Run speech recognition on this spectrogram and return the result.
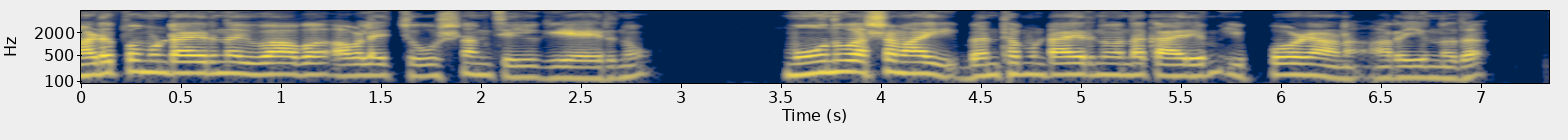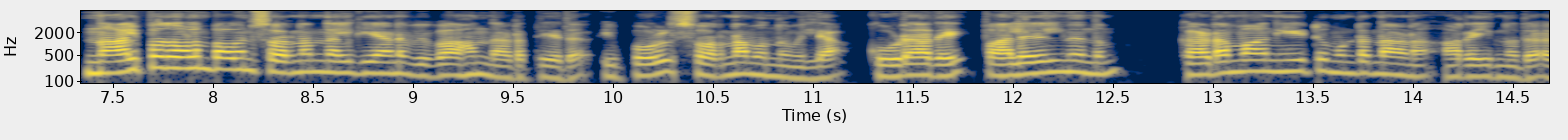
അടുപ്പമുണ്ടായിരുന്ന യുവാവ് അവളെ ചൂഷണം ചെയ്യുകയായിരുന്നു. മൂന്ന് വർഷമായി ബന്ധമുണ്ടായിരുന്നുവെന്ന കാര്യം ഇപ്പോഴാണ് അറിയുന്നത്. നാൽപ്പതോളം പവൻ സ്വർണം നൽകിയാണ് വിവാഹം നടത്തിയത്. ഇപ്പോൾ സ്വർണമൊന്നുമില്ല. കൂടാതെ പലരിൽ നിന്നും കടം വാങ്ങിയിട്ടുമുണ്ടെന്നാണ് അറിയുന്നത്.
